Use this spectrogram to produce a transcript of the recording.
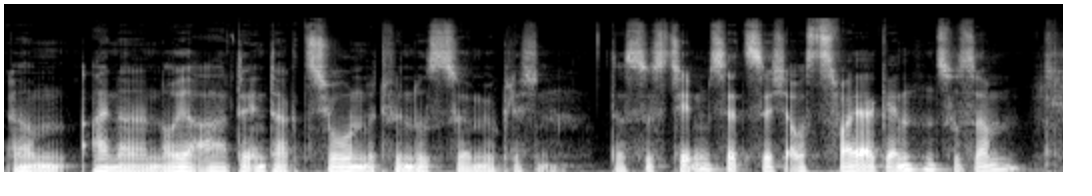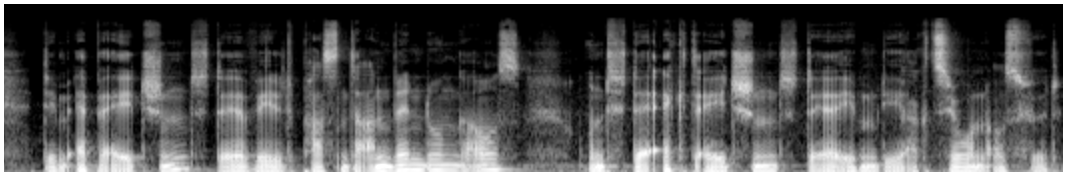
eine neue Art der Interaktion mit Windows zu ermöglichen. Das System setzt sich aus zwei Agenten zusammen, dem App Agent, der wählt passende Anwendungen aus, und der Act Agent, der eben die Aktion ausführt.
